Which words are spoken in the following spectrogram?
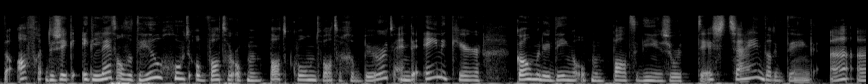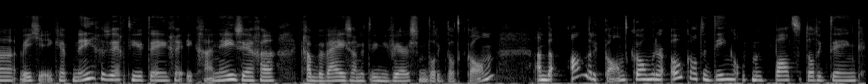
de af... Dus ik, ik let altijd heel goed op wat er op mijn pad komt, wat er gebeurt. En de ene keer komen er dingen op mijn pad die een soort test zijn. Dat ik denk: uh -uh, weet je, ik heb nee gezegd hier tegen. Ik ga nee zeggen. Ik ga bewijzen aan het universum dat ik dat kan. Aan de andere kant komen er ook altijd dingen op mijn pad dat ik denk:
